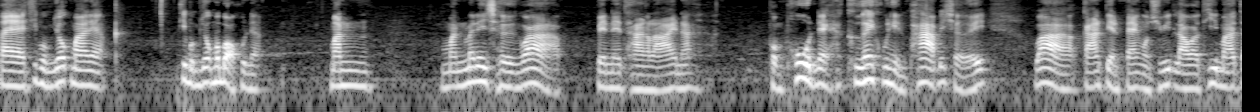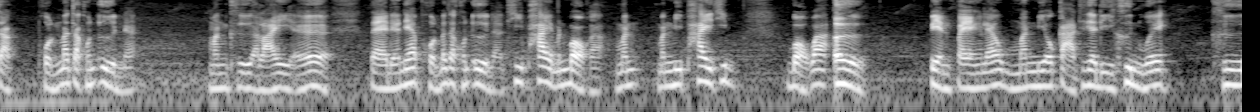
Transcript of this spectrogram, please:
แต่ที่ผมยกมาเนี่ยที่ผมยกมาบอกคุณเนี่ยมันมันไม่ได้เชิงว่าเป็นในทางร้ายนะ ผมพูดเนี่ยคือให้คุณเห็นภาพเฉยๆว่าการเปลี่ยนแปลงของชีวิตเราที่มาจากผลมาจากคนอื่นเนี่ยมันคืออะไร เออ แต่เดี๋ยวนี้ผลมาจากคนอื่นอะ ที่ไพ่มันบอกอะ มันมันมีไพ่ที่บอกว่า เออ เปลี่ยนแปลงแล้วมันมีโอกาสที่จะดีขึ้นเว้ย คือ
